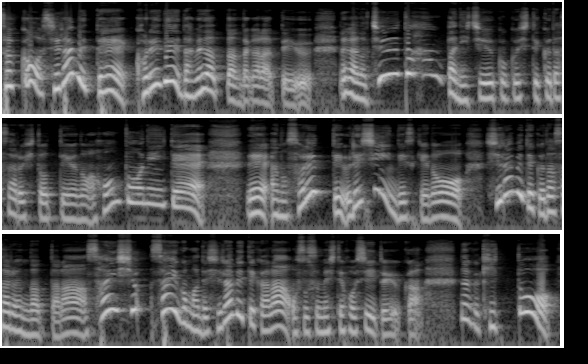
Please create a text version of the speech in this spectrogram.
そこを調べてこれでダメだったんだからっていう。だからあの中途半端に忠告してくださる人っていうのは本当にいて。であのそれって嬉しいんですけど調べてくださるんだったら最初最後まで調べてからおすすめしてほしいというか。なんかきっと,、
